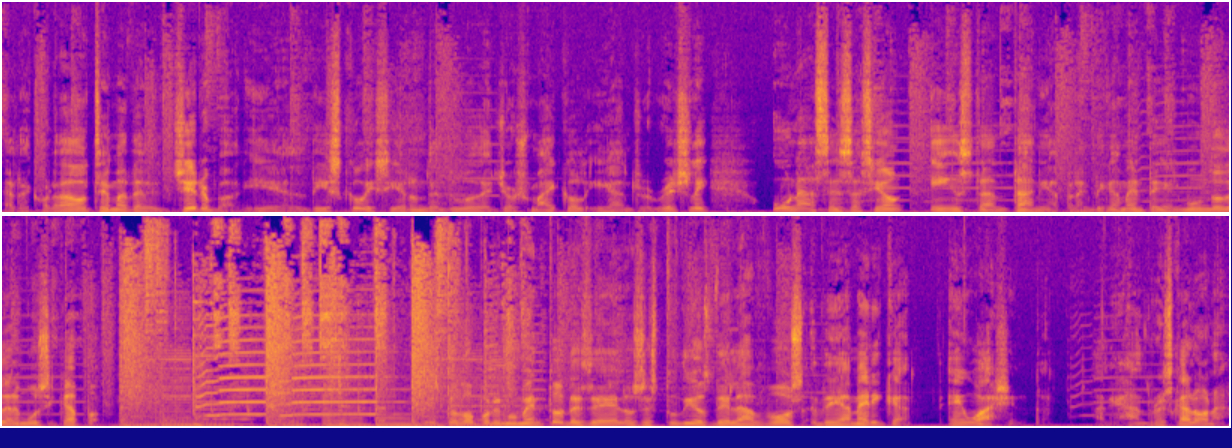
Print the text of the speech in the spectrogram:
El recordado tema del Jitterbug y el disco hicieron del dúo de George Michael y Andrew Ridgely una sensación instantánea prácticamente en el mundo de la música pop. Todo por el momento desde los estudios de La Voz de América en Washington. Alejandro Escalona.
